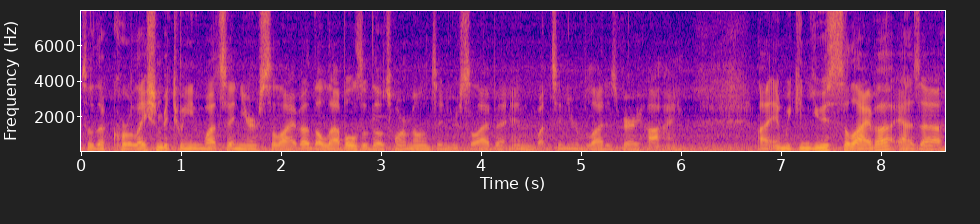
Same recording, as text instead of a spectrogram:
So the correlation between what's in your saliva, the levels of those hormones in your saliva, and what's in your blood is very high. Uh, and we can use saliva as a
